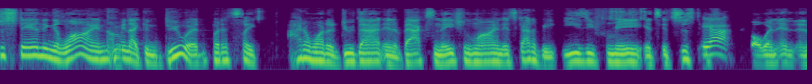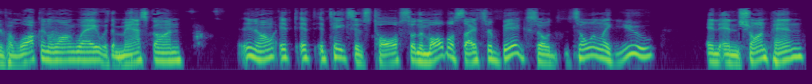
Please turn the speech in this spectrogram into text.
just standing in line, I mean, I can do it, but it's like, I don't want to do that in a vaccination line. It's got to be easy for me. It's, it's just, Yeah. Oh, and, and, and if I'm walking a long way with a mask on, you know, it, it, it takes its toll. So the mobile sites are big. So someone like you and, and Sean Penn,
